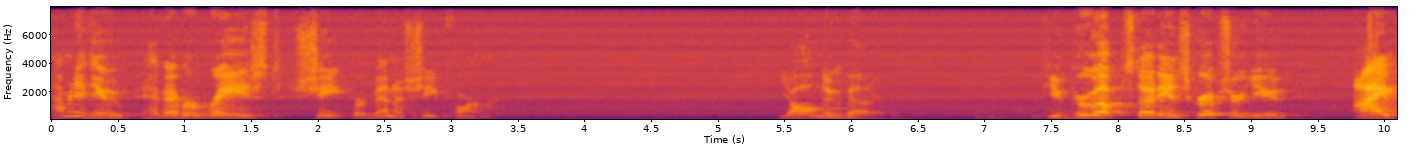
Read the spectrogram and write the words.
How many of you have ever raised sheep or been a sheep farmer? Y'all knew better. If you grew up studying scripture, you I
